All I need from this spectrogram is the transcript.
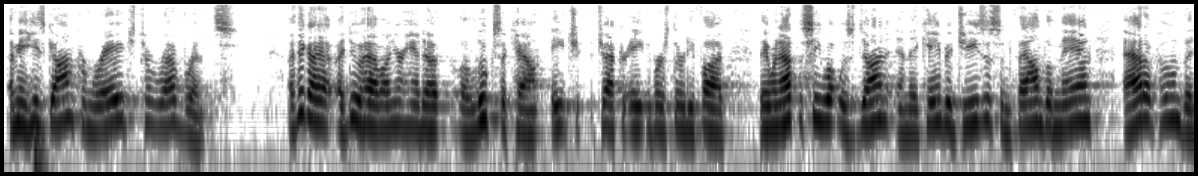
I mean, he's gone from rage to reverence. I think I, I do have on your handout Luke's account, eight, chapter 8 and verse 35. They went out to see what was done, and they came to Jesus and found the man out of whom the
